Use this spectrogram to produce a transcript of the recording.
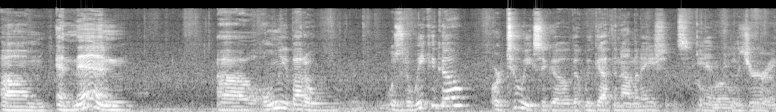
Um, and then uh, only about a was it a week ago or two weeks ago that we got the nominations in from the jury.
